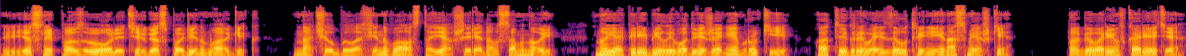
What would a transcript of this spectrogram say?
«Если позволите, господин магик», — начал было Финвал, стоявший рядом со мной, но я перебил его движением руки, отыгрывая за утренние насмешки. «Поговорим в карете».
